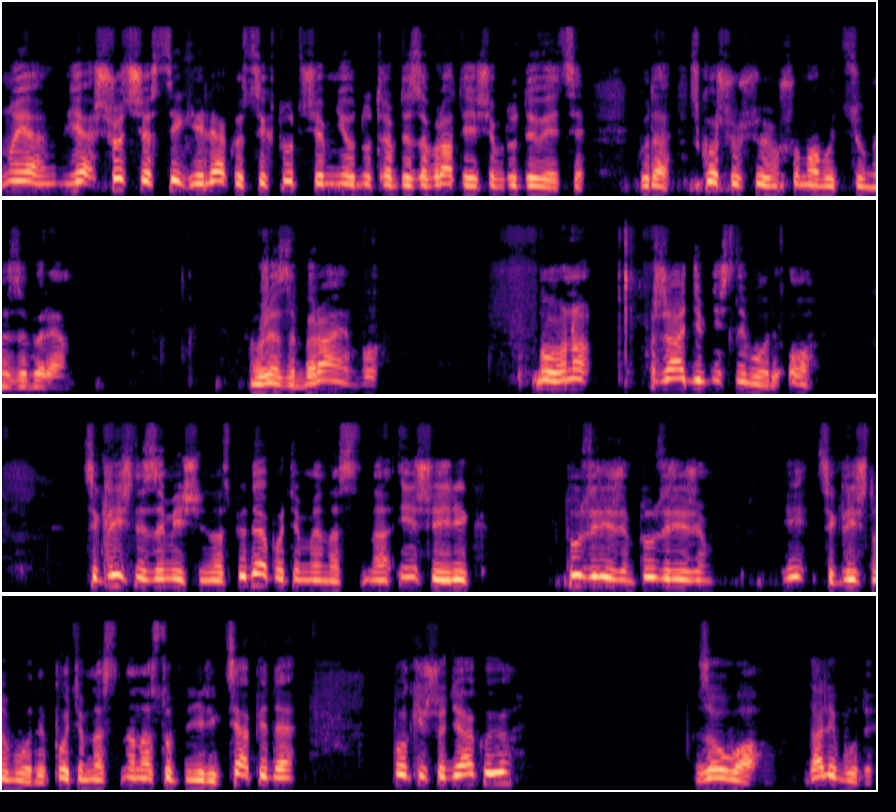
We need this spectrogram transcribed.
Ну, я, я що ще з цих гіляк, ось цих тут ще мені одну треба забрати, я ще буду дивитися, куди. Скорше, що, що, мабуть, цю ми заберемо. Вже забираємо, бо, бо воно жадібність не буде. О! Циклічне заміщення у нас піде, потім ми на, на інший рік ту зріжемо, ту зріжемо і циклічно буде. Потім на, на наступний рік ця піде. Поки що дякую за увагу. Далі буде.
